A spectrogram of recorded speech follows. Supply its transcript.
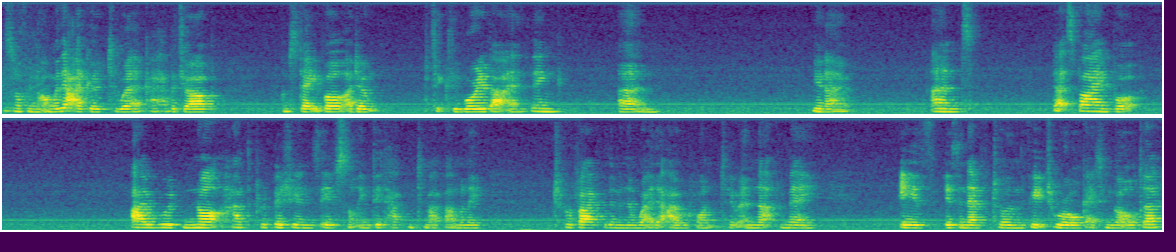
There's nothing wrong with it. I go to work I have a job I'm stable I don't particularly worry about anything um, you know and that's fine but I would not have the provisions if something did happen to my family to provide for them in the way that I would want to and that for me is is inevitable in the future. We're all getting older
